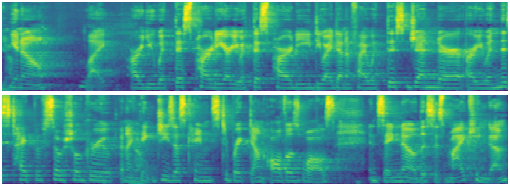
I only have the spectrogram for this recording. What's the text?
Yeah. You know, like are you with this party? Are you with this party? Do you identify with this gender? Are you in this type of social group? And I Yeah. think Jesus comes to break down all those walls and say, no, this is my kingdom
